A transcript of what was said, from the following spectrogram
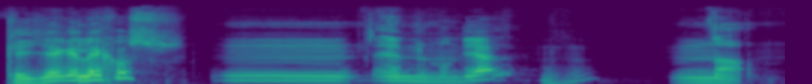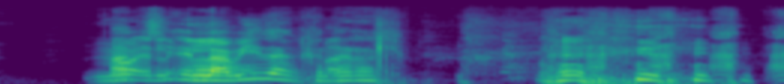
¿Que llegue lejos? Mm, ¿En el mundial? No. No, en- la vida en general.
